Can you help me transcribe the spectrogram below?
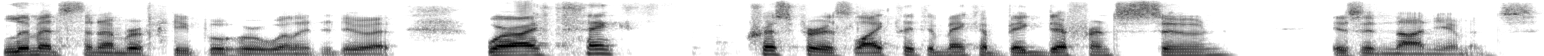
limits the number of people who are willing to do it. Where I think CRISPR is likely to make a big difference soon is in non humans.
